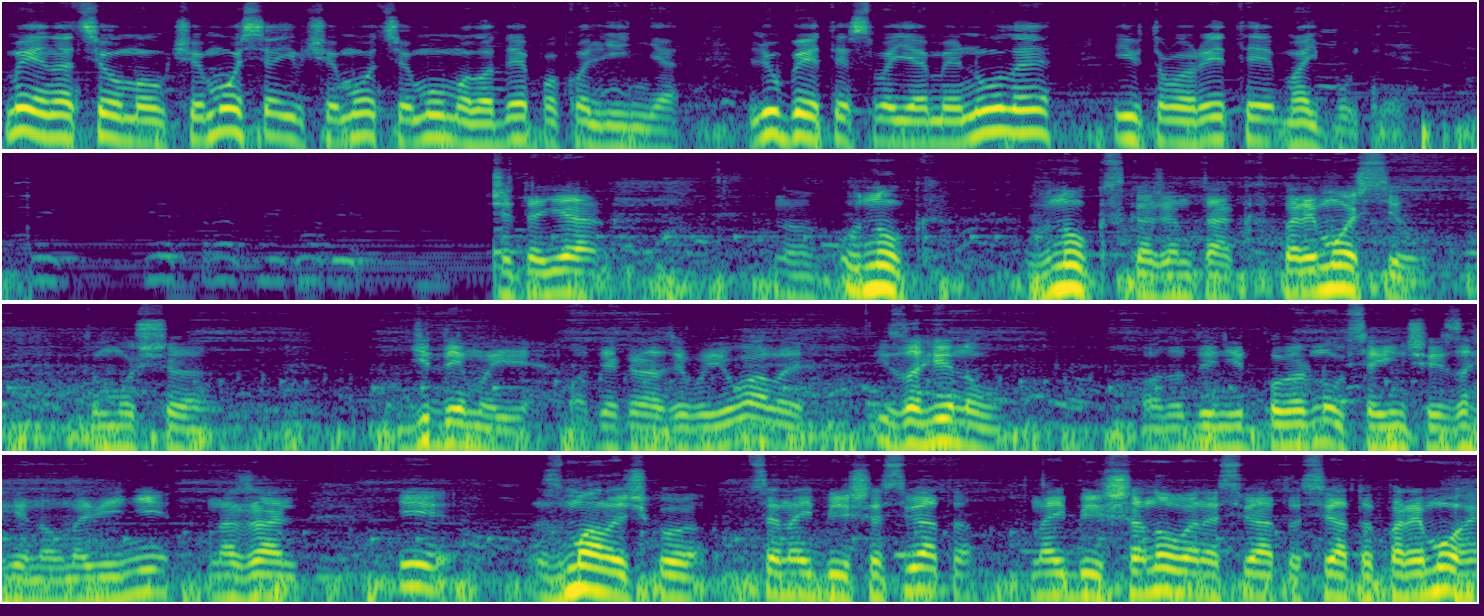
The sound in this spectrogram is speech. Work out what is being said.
Ми на цьому вчимося і вчимо цьому молоде покоління любити своє минуле і творити майбутнє. Я ну, онук, внук, скажімо так, переможців, тому що діди мої от якраз і воювали і загинув. От один повернувся, інший загинув на війні, на жаль. І з маличку це найбільше свято, найбільш шановане свято, свято перемоги.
